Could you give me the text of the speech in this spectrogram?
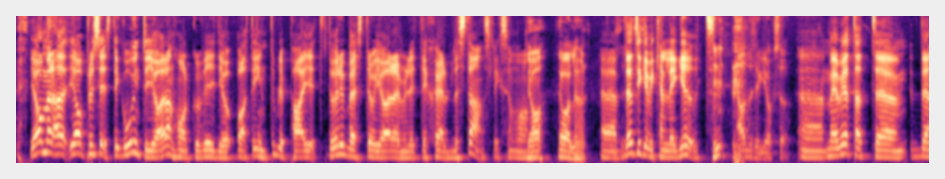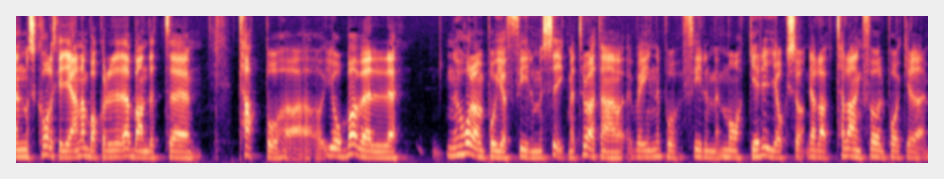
ja, men äh, ja, precis. Det går ju inte att göra en hardcore-video och att det inte blir pajigt. Då är det bättre att göra det med lite självdistans liksom. Och, Ja, ja eller hur. eh, det tycker jag vi kan lägga ut. Mm. Ja, det tycker jag också. Eh, men jag vet att eh, den musikaliska hjärnan bakom det där bandet, uh, Tappo, jobbar väl... Nu håller han på att göra filmmusik, men jag tror att han var inne på filmmakeri också. Jävla talangfull pojke det där.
